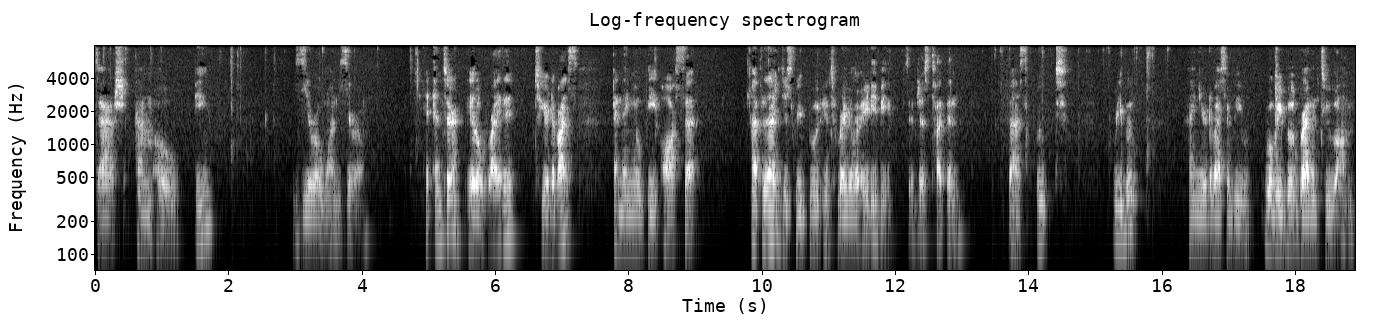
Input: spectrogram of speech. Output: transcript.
dash MOB 010. Hit enter, it'll write it to your device, and then you'll be all set. After that, you just reboot into regular ADB. So just type in fast boot reboot and your device will be will reboot right into um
